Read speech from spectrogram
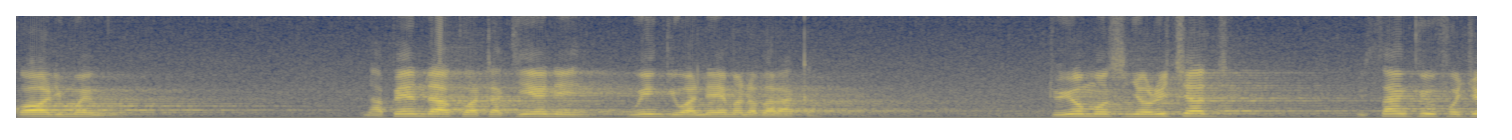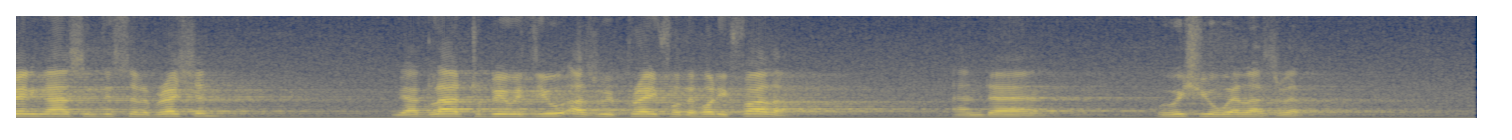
kwa walimwengu. Napenda kuwatakieni wingi wa neema na baraka. To you, Monsignor Richard, we thank you for joining us in this celebration. We are glad to be with you as we pray for the Holy Father, and uh, we wish you well as well.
